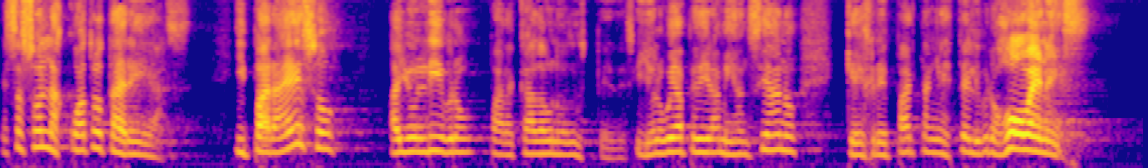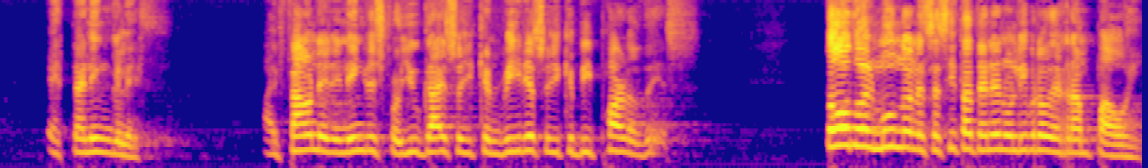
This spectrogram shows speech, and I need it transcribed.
Esas son las cuatro tareas. Y para eso hay un libro para cada uno de ustedes. Y yo le voy a pedir a mis ancianos que repartan este libro. Jóvenes, está en inglés. I found it in English for you guys so you can read it, so you can be part of this. Todo el mundo necesita tener un libro de rampa hoy.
